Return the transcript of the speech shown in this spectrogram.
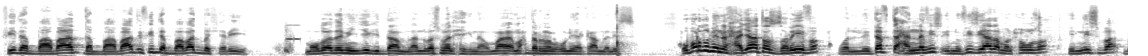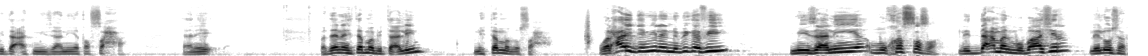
في دبابات دبابات وفي دبابات بشرية. الموضوع ده بيجي قدام لأنه بس ما لحقنا وما ما حضرنا الأغنية كاملة لسه. وبرضه من الحاجات الظريفة واللي تفتح النفس إنه في زيادة ملحوظة في النسبة بتاعت ميزانية الصحة. يعني بدينا نهتم بالتعليم ونهتم بالصحة. والحاجة الجميلة إنه بقى في ميزانية مخصصة للدعم المباشر للأسر.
